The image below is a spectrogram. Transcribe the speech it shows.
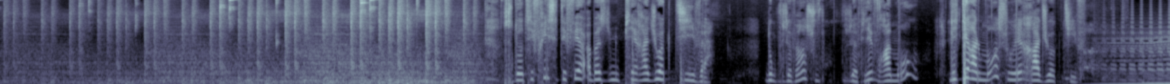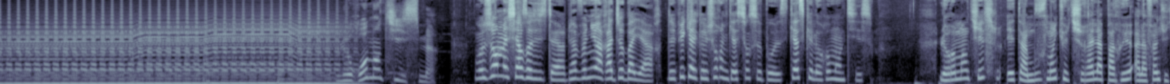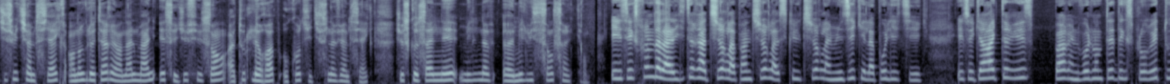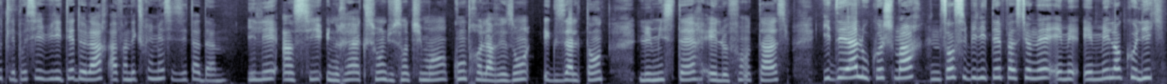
Ce dentifrice était fait à base d'une pierre radioactive. Donc vous, avez un sou- vous aviez vraiment, littéralement, un sourire radioactif. Le romantisme. Bonjour mes chers auditeurs, bienvenue à Radio Bayard. Depuis quelques jours, une question se pose. Qu'est-ce que le romantisme? Le romantisme est un mouvement culturel apparu à la fin du XVIIIe siècle en Angleterre et en Allemagne et se diffusant à toute l'Europe au cours du XIXe siècle jusqu'aux années 19 euh, 1850. Il s'exprime dans la littérature, la peinture, la sculpture, la musique et la politique. Il se caractérise par une volonté d'explorer toutes les possibilités de l'art afin d'exprimer ses états d'âme. Il est ainsi une réaction du sentiment contre la raison exaltante, le mystère et le fantasme. Idéal ou cauchemar, une sensibilité passionnée et, mé- et mélancolique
